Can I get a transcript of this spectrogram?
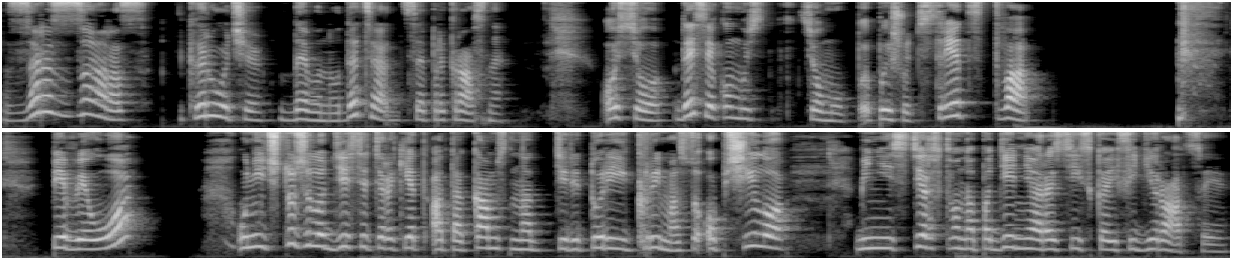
Зараз, зараз. Коротше, де воно? Де це, це прекрасне? Ось о, десь якомусь цьому пишуть средства ПВО уничтожило 10 ракет Атакамс над территорией Крыма, сообщило Министерство нападения Российской Федерации.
